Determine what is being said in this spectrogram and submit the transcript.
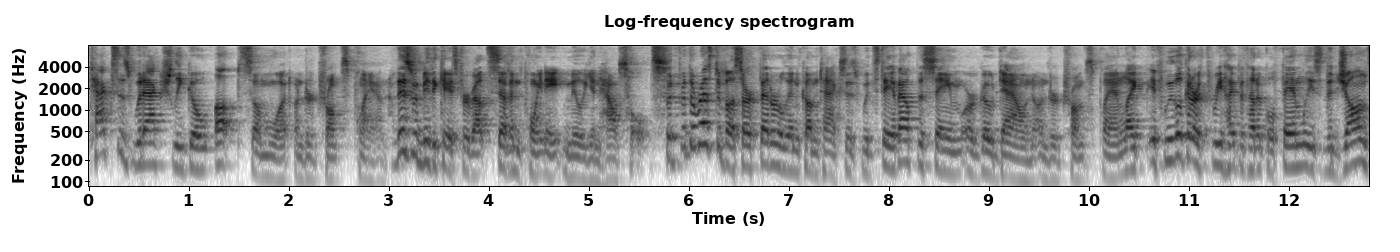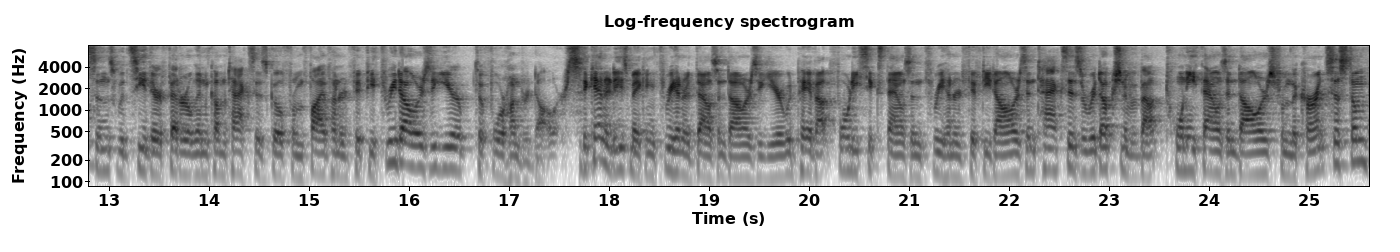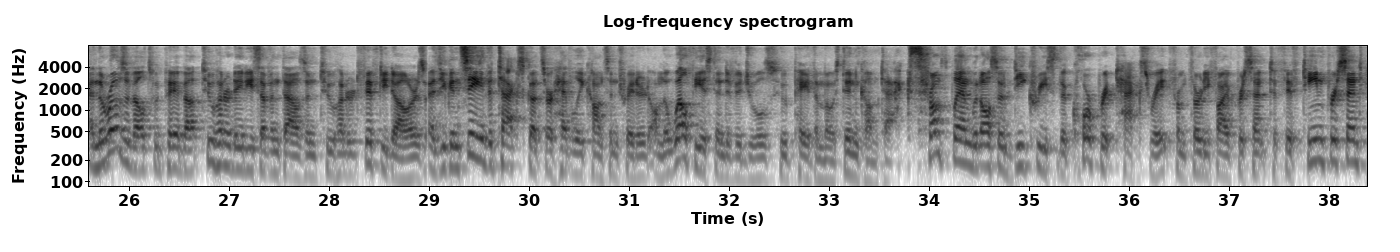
taxes would actually go up somewhat under Trump's plan. This would be the case for about 7.8 million households. But for the rest of us, our federal income taxes would stay about the same or go down under Trump's plan. Like, if we look at our three hypothetical families, the Johnsons would see their federal income taxes go from $553 a year to $400. The Kennedys, making $300,000 a year, would pay about $46,350 in taxes, a reduction of about $20,000 from the current system. And the Roosevelts would pay about $287,250. As you can see, the tax cuts are heavily concentrated on the wealthiest individuals who pay the most income tax. Trump's plan would also decrease the corporate tax rate from 35% to 15%,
